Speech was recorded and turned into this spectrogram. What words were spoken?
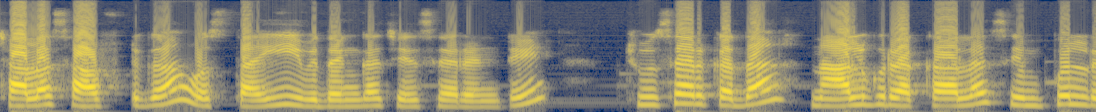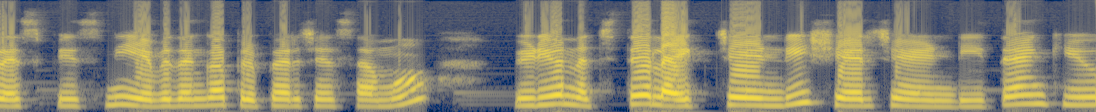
చాలా సాఫ్ట్గా వస్తాయి ఈ విధంగా చేశారంటే. చూశారు కదా నాలుగు రకాల సింపుల్ రెసిపీస్ని ఏ విధంగా ప్రిపేర్ చేశామో. వీడియో నచ్చితే లైక్ చేయండి షేర్ చేయండి. థ్యాంక్ యూ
